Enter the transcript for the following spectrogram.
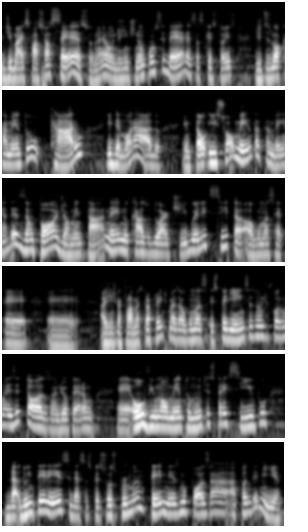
de mais fácil acesso, né, onde a gente não considera essas questões de deslocamento caro e demorado. Então, isso aumenta também a adesão, pode aumentar, né? No caso do artigo, ele cita algumas. É, é, a gente vai falar mais para frente, mas algumas experiências onde foram exitosas, onde houveram, é, houve um aumento muito expressivo da, do interesse dessas pessoas por manter mesmo pós a, a pandemia.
